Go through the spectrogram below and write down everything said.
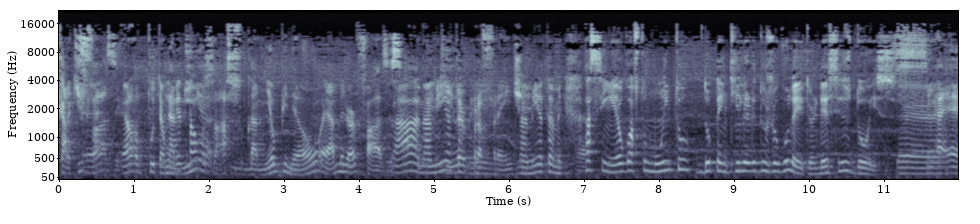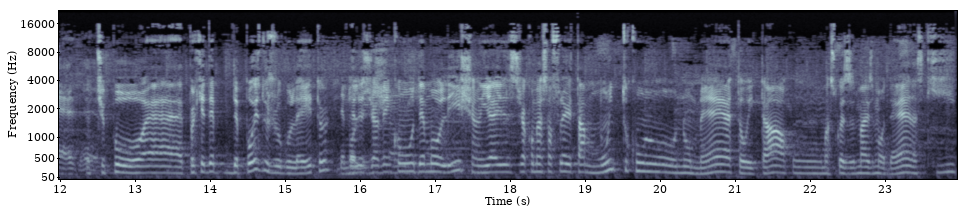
Cara, que fase. ela- puta, é um na metalzaço, minha, Na minha opinião, é a melhor fase. assim, Ah, na minha também. pra frente. Na minha também. Assim, eu gosto muito do Painkiller e do Jugulator, desses dois. Sim, É, é, é, Tipo, é, porque de- depois do Jugulator, Demolition. eles já vêm com o Demolition e aí eles já começam a flertar muito com no metal e tal, com umas coisas mais modernas. Que,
